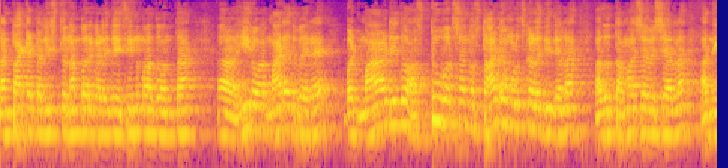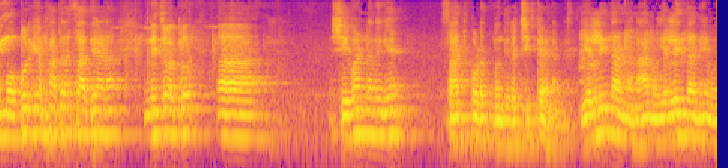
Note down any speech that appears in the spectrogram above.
ನನ್ನ ಪ್ಯಾಕೆಟಲ್ಲಿ ಇಷ್ಟು ನಂಬರ್ಗಳಿದೆ ಈ ಸಿನಿಮಾದು ಅಂತ ಹೀರೋ ಮಾಡೋದು ಬೇರೆ. ಬಟ್ ಮಾಡಿದ್ದು ಅಷ್ಟು ವರ್ಷನೂ ಸ್ಟಾರ್ಡಮ್ ಉಳಿಸ್ಕೊಳ್ಳೋದಿದೆಯಲ್ಲ ಅದು ತಮಾಷೆ ವಿಷಯ ಅಲ್ಲ. ಅದು ನಿಮ್ಮ ಒಬ್ಬರಿಗೆ ಮಾತ್ರ ಸಾಧ್ಯ ಅಣ್ಣ. ನಿಜವಾಗ್ಲು ಶಿವಣ್ಣನಿಗೆ ಸಾಥ್ ಕೊಡಕ್ ಬಂದಿರೋ ಚಿಕ್ಕಣ್ಣ. ಎಲ್ಲಿಂದ ಅಣ್ಣ? ನಾನು ಎಲ್ಲಿಂದ ನೀವು?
